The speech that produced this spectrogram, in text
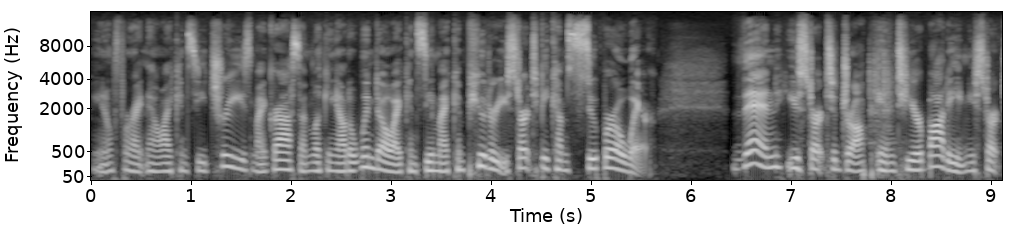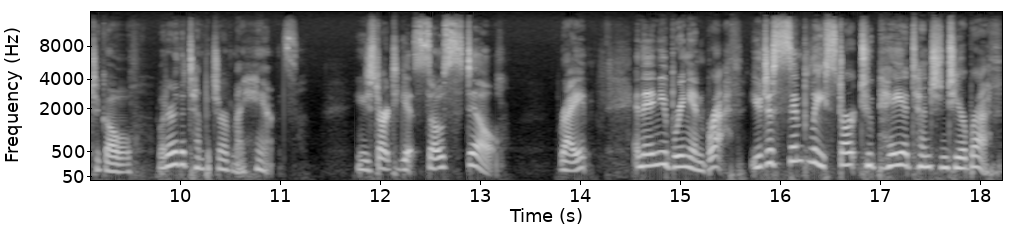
You know, for right now, I can see trees, my grass. I'm looking out a window. I can see my computer. You start to become super aware. Then you start to drop into your body and you start to go, What are the temperature of my hands? And you start to get so still right? And then you bring in breath. You just simply start to pay attention to your breath,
